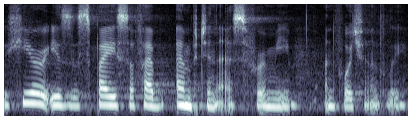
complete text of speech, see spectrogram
here is a space of emptiness for me, unfortunately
